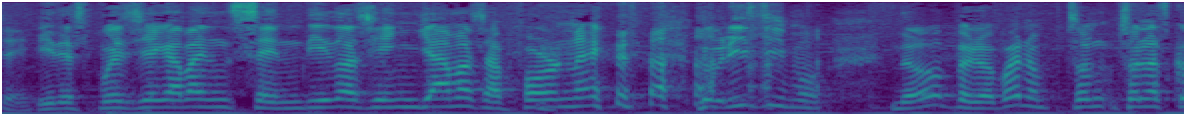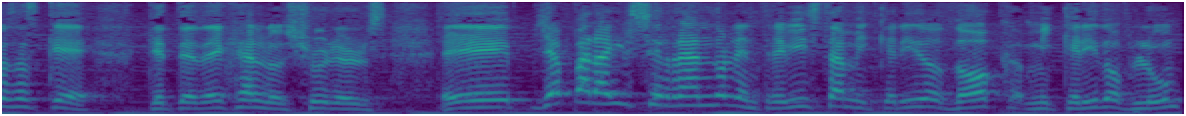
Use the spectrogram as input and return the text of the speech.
Sí. y después llegaba encendido así en llamas a Fortnite, durísimo, ¿no? Pero bueno, son, son las cosas que, que te dejan los shooters. Eh, ya para ir cerrando la entrevista, mi querido Doc, mi querido Blue,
